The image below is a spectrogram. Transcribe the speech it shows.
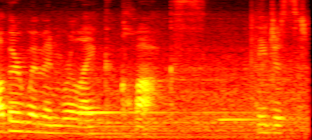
Other women were like clocks, they just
